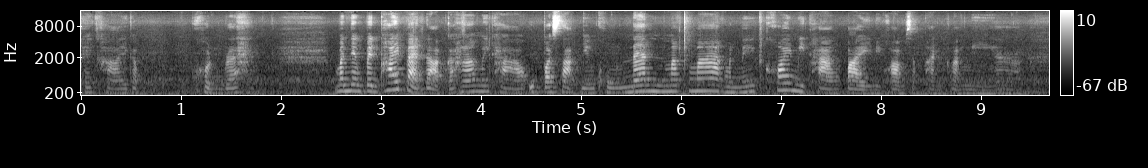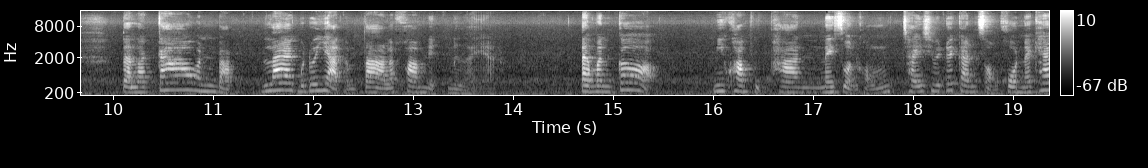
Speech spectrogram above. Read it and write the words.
คล้ายๆกับคนแรก มันยังเป็นไพ่แปดดาบกับห้าไม้เท้า อุปสรรคยังคงแน่นมาก ๆ มันไม่ค่อยมีทางไปในความสัมพันธ์ครั้งนี้อะคะ แต่ละก้าวมันแบบแลกมาด้วยหยาดน้ำตาและความเหน็ดเหนื่อยอะแต่มันก็มีความผูกพันในส่วนของใช้ชีวิตด้วยกันสองคนนะแค่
